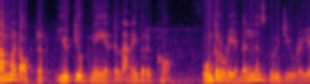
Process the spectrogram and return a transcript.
நம்ம டாக்டர் யூடியூப் நேயர்கள் அனைவருக்கும் உங்களுடைய வெல்னஸ் குருஜியுடைய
